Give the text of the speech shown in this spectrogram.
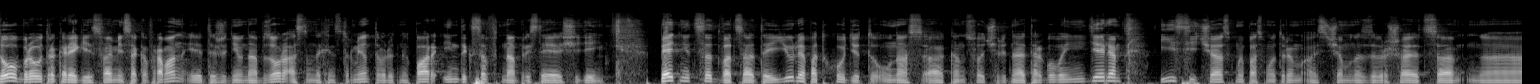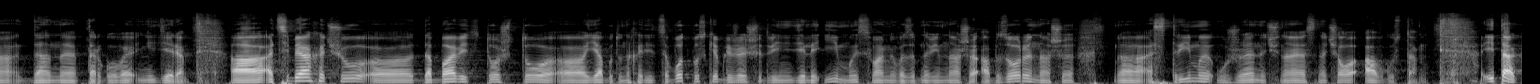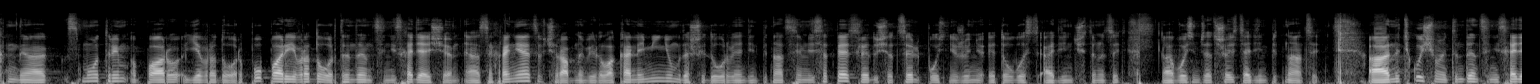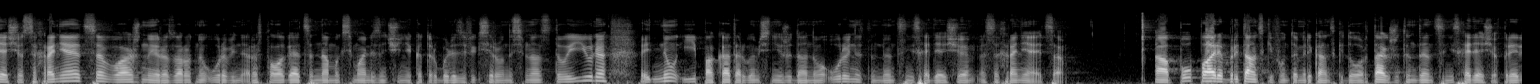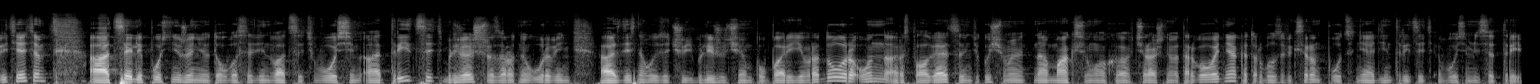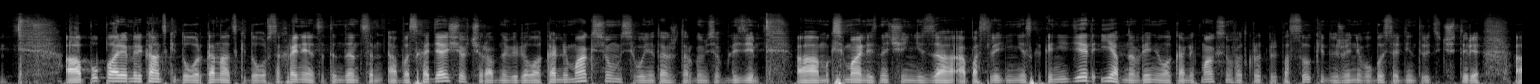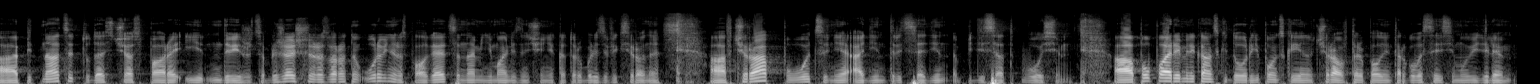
Доброе утро, коллеги! С вами Исаков Роман и это ежедневный обзор основных инструментов валютных пар индексов на предстоящий день. Пятница, 20 июля, подходит у нас а, к концу очередная торговая неделя. И сейчас мы посмотрим, а, с чем у нас завершается э, данная торговая неделя. А, от себя хочу добавить то, что я буду находиться в отпуске ближайшие две недели, и мы с вами возобновим наши обзоры, наши стримы уже начиная с начала августа. Итак, смотрим пару евро-доллар. По паре евро-доллар тенденция нисходящая сохраняется. Вчера обновили локальный минимум, дошли до уровня 1.1575. Следующая цель по снижению это область 1.14 1.1486, 1.15. А, на текущий момент тенденция нисходящая сохраняется. Важный разворотный уровень располагается на максимальные значения, которые были зафиксированы 17 июля. Ну и пока торгуемся ниже данного уровня, тенденция нисходящая сохраняется. А по паре британский фунт, американский доллар, также тенденция нисходящая в приоритете. А цели по снижению это область 1.2830. Ближайший разворотный уровень а, здесь находится чуть ближе, чем по паре евро-доллара. Он располагается на текущий момент на максимумах вчерашнего торгового дня, который был зафиксирован по цене 1.3083. А по паре американский доллар, канадский доллар сохраняется тенденция восходящая. Вчера обновили локальный максимум. Сегодня также торгуемся вблизи максимальных значений за последние несколько недель и обновление локальных максимумов откроет предпосылки движения в область 1.3415. А, Туда сейчас пара и движется. Ближайший разворотный уровень располагается на минимальные значения, которые были зафиксированы а, вчера по цене 1.3158. А, по паре американский доллар, японская иена вчера во второй половине торговой сессии мы увидели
